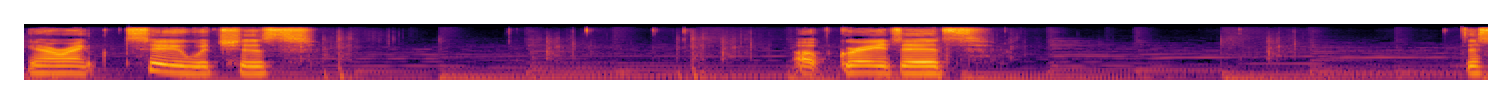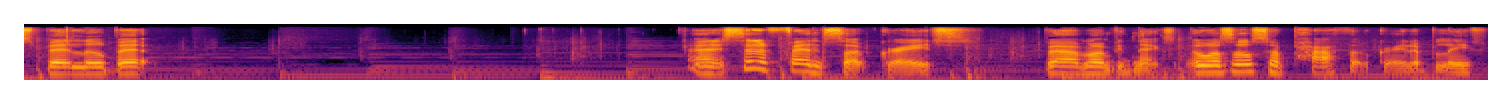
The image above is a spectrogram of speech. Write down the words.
You're rank 2, which is... Upgraded. This bit a little bit. And it said a fence upgrade. But that might be next. It was also a path upgrade, I believe.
